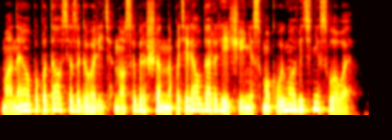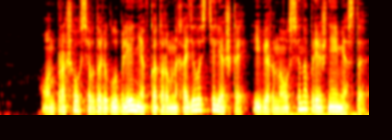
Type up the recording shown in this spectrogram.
Манео попытался заговорить, но совершенно потерял дар речи и не смог вымолвить ни слова. Он прошелся вдоль углубления, в котором находилась тележка, и вернулся на прежнее место.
